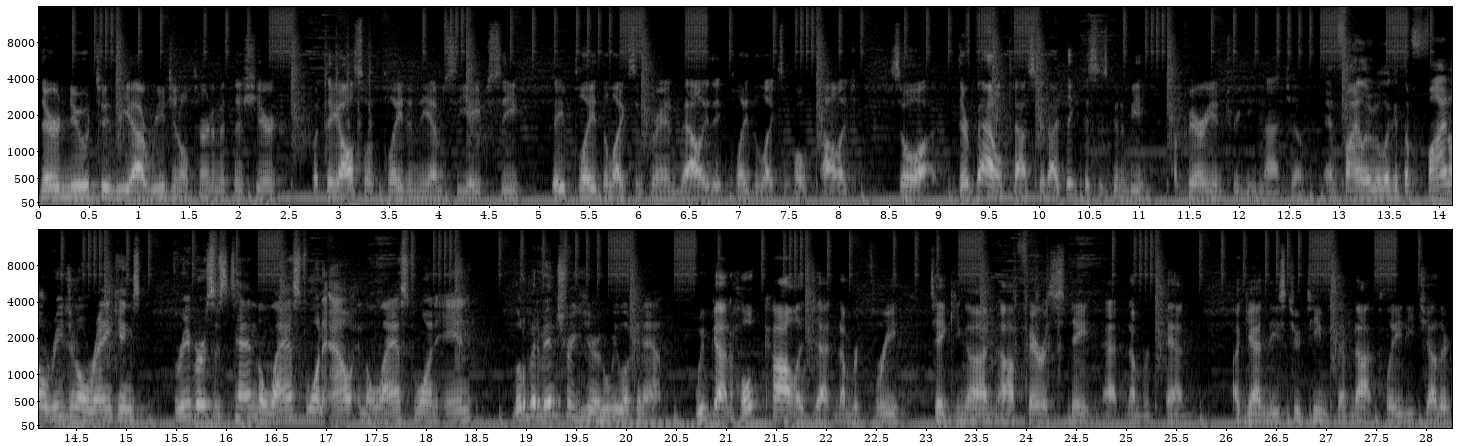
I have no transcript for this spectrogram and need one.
they're new to the uh, regional tournament this year, but they also have played in the MCHC. They've played the likes of Grand Valley. They've played the likes of Hope College. So uh, they're battle tested. I think this is going to be a very intriguing matchup. And finally, we look at the final regional rankings. Three versus 10, the last one out and the last one in. A little bit of intrigue here. Who are we looking at? We've got Hope College at number three, taking on uh, Ferris State at number 10. Again, these two teams have not played each other.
